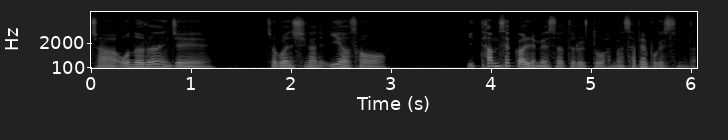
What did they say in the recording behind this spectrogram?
자, 오늘은 이제 저번 시간에 이어서 이 탐색 관련 메서드를 또 한번 살펴보겠습니다.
